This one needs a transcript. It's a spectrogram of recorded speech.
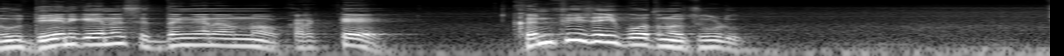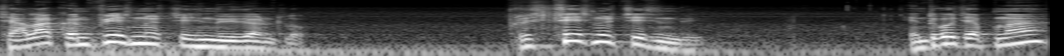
నువ్వు దేనికైనా సిద్ధంగానే ఉన్నావు. కరెక్టే. కన్ఫ్యూజ్ అయిపోతున్నావు చూడు. చాలా కన్ఫ్యూజన్ వచ్చేసింది నీ దాంట్లో. ఫ్రస్ట్రేషన్ వచ్చేసింది. ఎందుకో చెప్పనా?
